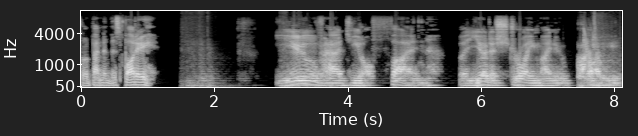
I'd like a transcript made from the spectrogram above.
To abandon this body. You've had your fun, but you're destroying my new body.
